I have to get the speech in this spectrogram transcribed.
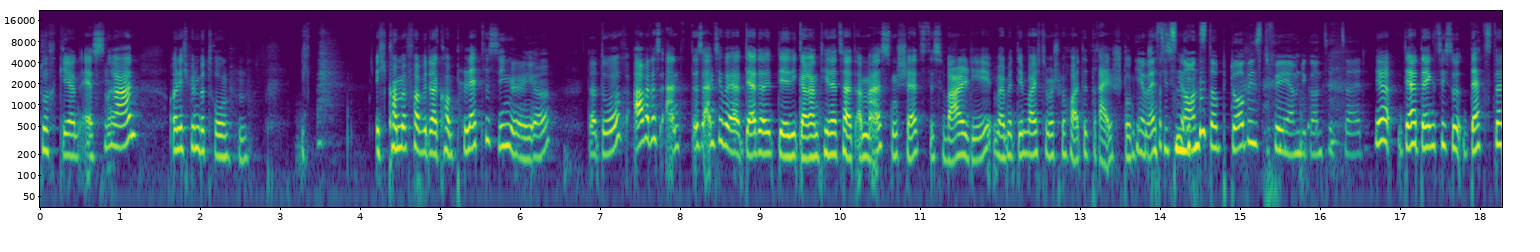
durchgehend Essen rein und ich bin betrunken. Ich, ich komme vor wie der komplette Single hier dadurch. Aber das, das Einzige, der, der, der die Quarantänezeit am meisten schätzt, ist Waldi, weil mit dem war ich zum Beispiel heute drei Stunden. Ja, weil du jetzt nonstop da bist für ihn die ganze Zeit. Ja, der denkt sich so, that's the,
